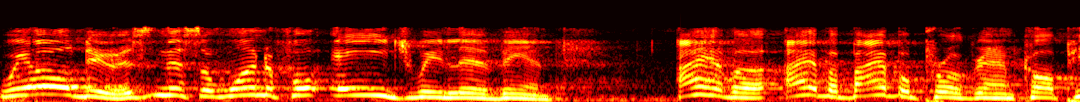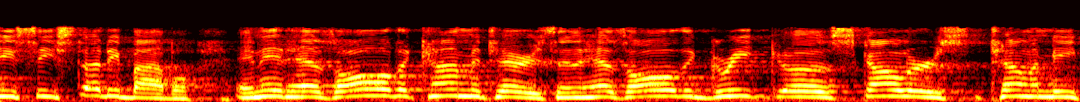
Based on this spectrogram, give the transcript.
We all do. Isn't this a wonderful age we live in? I have a I have a Bible program called PC Study Bible, and it has all the commentaries and it has all the Greek uh, scholars telling me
